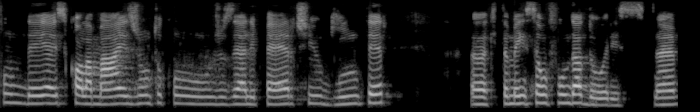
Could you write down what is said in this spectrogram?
fundei a Escola Mais junto com o José Aliperti e o Guinter, que também são fundadores, né?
